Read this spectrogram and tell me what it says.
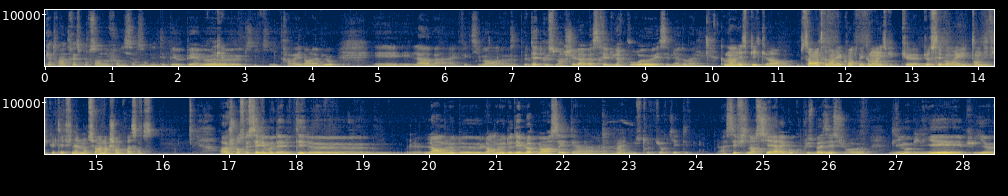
93% de nos fournisseurs sont des TPE, PME qui, travaillent dans la bio. Et, là, bah, effectivement, peut-être que ce marché-là va se réduire pour eux et c'est bien dommage. Comment on explique, alors, sans rentrer dans les comptes, mais comment on explique que Bio C'est Bon ait tant de difficultés finalement sur un marché en croissance? Alors, je pense que c'est les modalités de l'angle de l'angle de développement. Ça a été une structure qui était assez financière et beaucoup plus basée sur euh, de l'immobilier et puis euh,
